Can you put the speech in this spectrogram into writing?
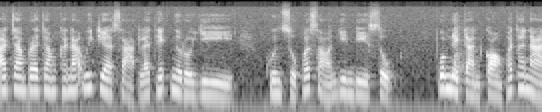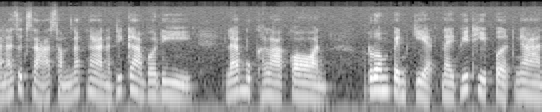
อาจารย์ประจำคณะวิทยาศาสตร์และเทคโนโลยี คุณสุพศรยินดีสุขผู้อำนวยการกองพัฒนานักศึกษาสำนักงานอธิการบดี และบุคลากร ร่วมเป็นเกียรติในพิธีเปิดงาน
